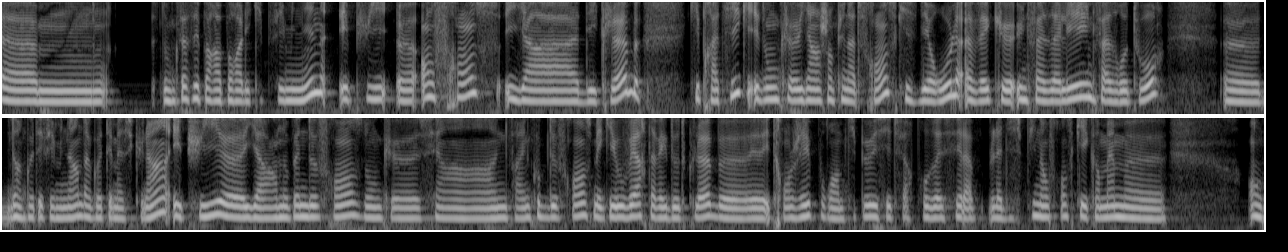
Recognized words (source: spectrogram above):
Euh, donc ça, c'est par rapport à l'équipe féminine. Et puis en France, il y a des clubs qui pratiquent. Et donc il y a un championnat de France qui se déroule avec une phase aller, une phase retour. Euh, d'un côté féminin, d'un côté masculin. Et puis, euh, il y a un Open de France, donc euh, c'est un, une, Coupe de France, mais qui est ouverte avec d'autres clubs étrangers pour un petit peu essayer de faire progresser la, discipline en France, qui est quand même en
